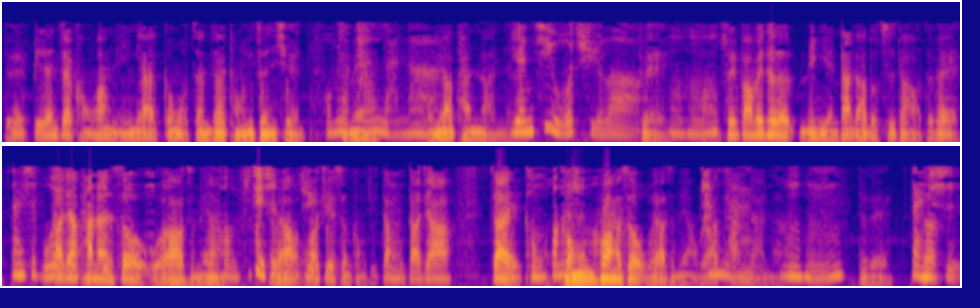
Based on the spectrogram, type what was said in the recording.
对不对？别人在恐慌，你应该跟我站在同一阵线。我们要贪婪啊！我们要贪婪的，人弃我取了。对，嗯哼。所以巴菲特的名言大家都知道，对不对？但是不会。大家贪婪的时候，我要怎么样？恐惧，戒慎恐惧。我要我要戒慎恐惧。当大家在恐慌恐慌的时候，我要怎么样？我要贪婪啊！嗯哼，对不对？但是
